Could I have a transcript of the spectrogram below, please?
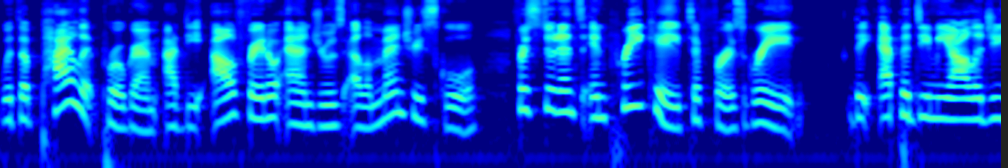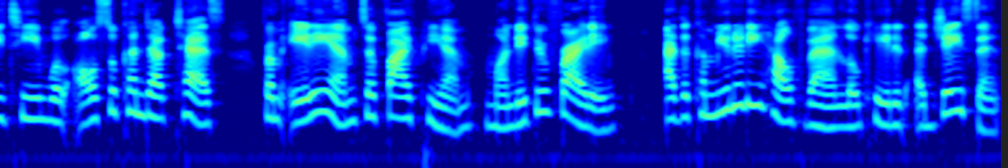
with a pilot program at the Alfredo Andrews Elementary School for students in pre K to first grade. The epidemiology team will also conduct tests from 8 a.m. to 5 p.m., Monday through Friday, at the community health van located adjacent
